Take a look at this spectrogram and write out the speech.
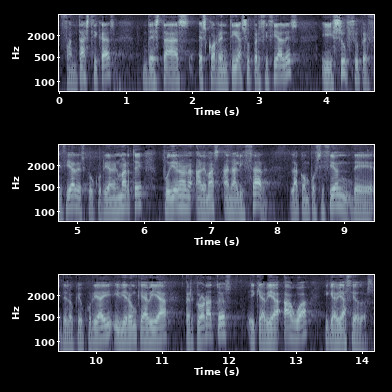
fantásticas de estas escorrentías superficiales y subsuperficiales que ocurrían en Marte, pudieron además analizar la composición de, lo que ocurría ahí y vieron que había percloratos y que había agua y que había CO2.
